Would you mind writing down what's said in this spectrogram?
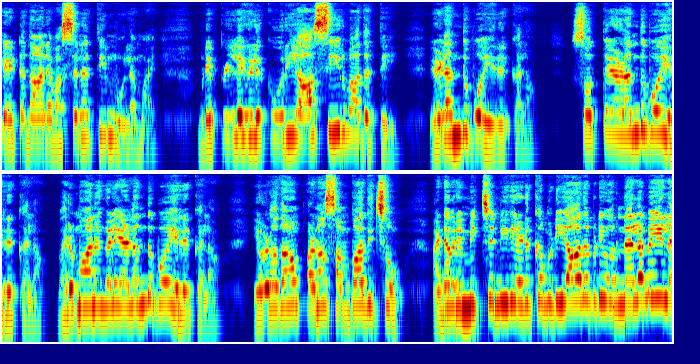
கேட்டதான வசனத்தின் மூலமாய் உடைய பிள்ளைகளுக்கு உரிய ஆசீர்வாதத்தை இழந்து போய் இருக்கலாம் சொத்தை இழந்து போய் இருக்கலாம் வருமானங்களை இழந்து போய் இருக்கலாம் எவ்வளவுதான் பணம் சம்பாதிச்சோம் அண்டவரை மிச்சம் மீதி எடுக்க முடியாதபடி ஒரு நிலைமையில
